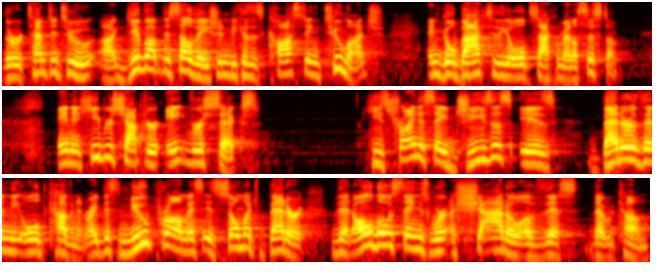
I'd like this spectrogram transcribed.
They're tempted to uh, give up the salvation because it's costing too much and go back to the old sacramental system. And in Hebrews chapter 8, verse 6, he's trying to say Jesus is better than the old covenant, right? This new promise is so much better that all those things were a shadow of this that would come.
